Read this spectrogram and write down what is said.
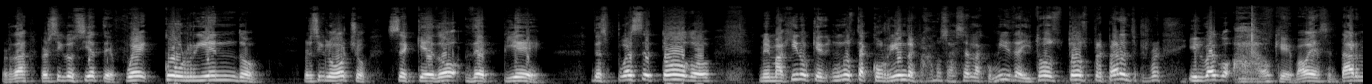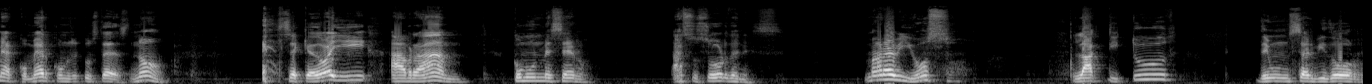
¿verdad? Versículo 7, fue corriendo. Versículo 8, se quedó de pie después de todo, me imagino que uno está corriendo y vamos a hacer la comida y todos, todos preparan, y luego, ah, ok, voy a sentarme a comer con ustedes. No, se quedó allí Abraham como un mesero, a sus órdenes. Maravilloso. La actitud de un servidor.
